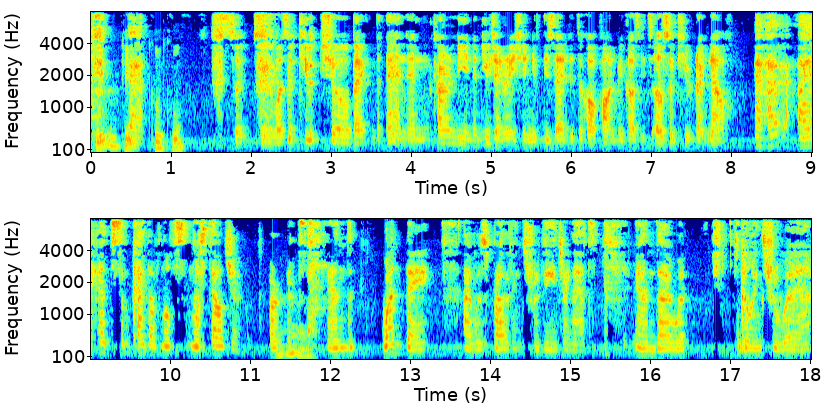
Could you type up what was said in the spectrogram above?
Okay, okay. Yeah. Cool, cool. So, so it was a cute show back then, and currently in the new generation, you've decided to hop on because it's also cute right now. I, I had some kind of nostalgia for it. And one day I was browsing through the internet and I was going through a,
